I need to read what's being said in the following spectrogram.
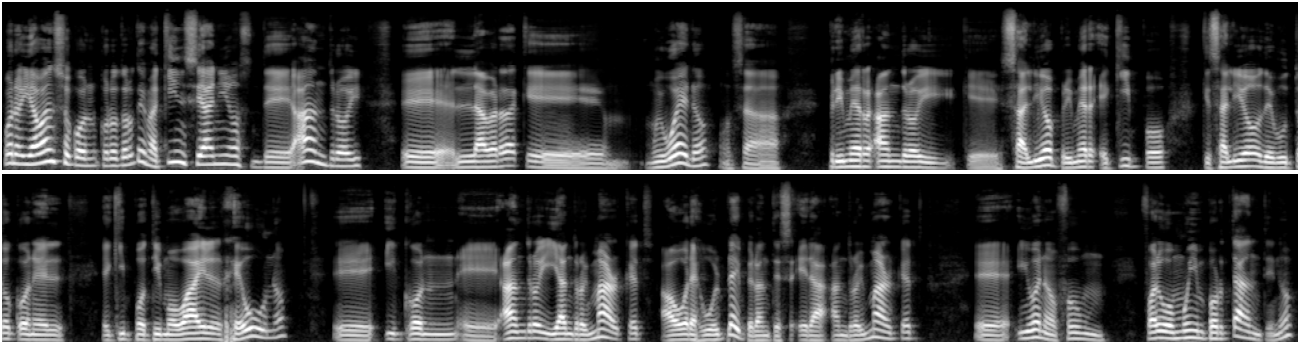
Bueno, y avanzo con, otro tema, 15 años de Android, eh, la verdad que muy bueno, o sea, primer Android que salió, primer equipo que salió, debutó con el equipo T-Mobile G1, eh, y con eh, Android y Android Market, ahora es Google Play, pero antes era Android Market, y bueno, fue, fue algo muy importante, ¿no?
